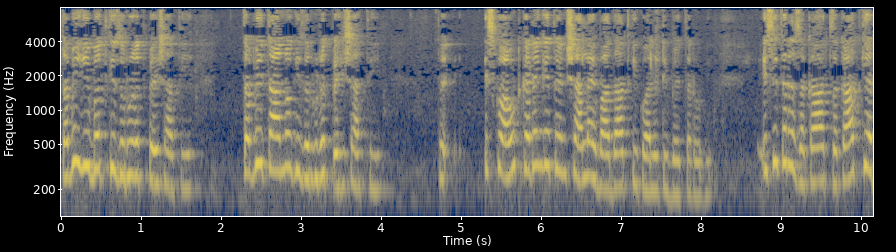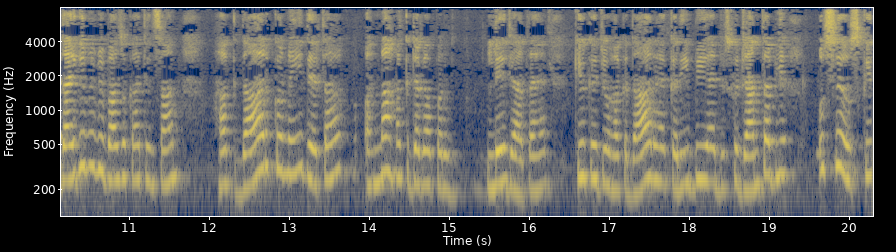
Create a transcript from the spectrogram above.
تبھی غیبت کی ضرورت پیش آتی ہے، تبھی تانوں کی ضرورت پیش آتی ہے۔ تو اس کو آؤٹ کریں گے تو انشاءاللہ عبادات کی کوالٹی بہتر ہوگی۔ اسی طرح زکات زکات کی ادائیگی میں بھی بعض اوقات انسان حقدار کو نہیں دیتا اور نہ حق جگہ پر لے جاتا ہے، کیونکہ جو حقدار ہے، قریبی ہے، جس کو جانتا بھی ہے، اس سے اس کی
